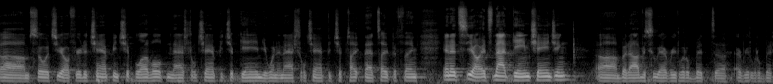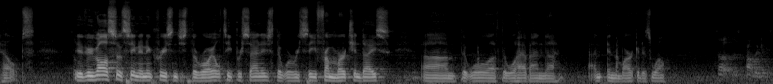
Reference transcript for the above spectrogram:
Um, so it's, you know, if you're at a championship level, national championship game, you win a national championship type, that type of thing. And it's, you know, it's not game-changing, uh, but obviously every little bit, uh, every little bit helps. We've also seen an increase in just the royalty percentage that we'll receive from merchandise, um, that we'll, uh, that we'll have on, uh, on- in the market as well. So this probably gets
